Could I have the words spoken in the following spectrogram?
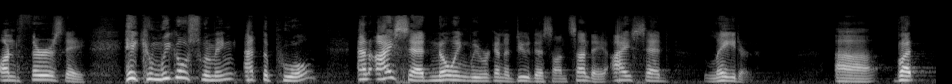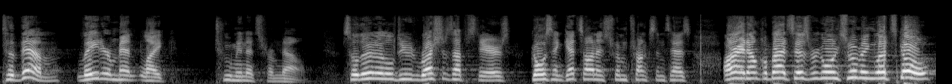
on Thursday, Hey, can we go swimming at the pool? And I said, knowing we were going to do this on Sunday, I said, later. Uh, but to them, later meant like two minutes from now. So their little dude rushes upstairs, goes and gets on his swim trunks and says, All right, Uncle Brad says we're going swimming, let's go.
